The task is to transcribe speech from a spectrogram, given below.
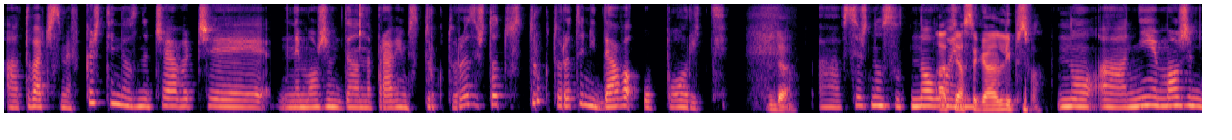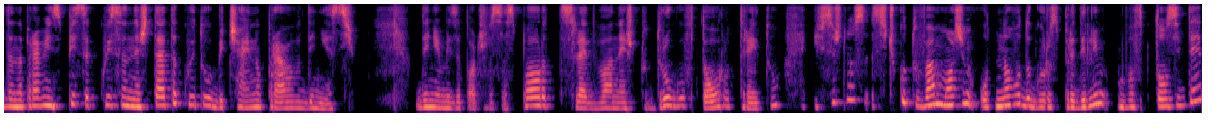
А, това, че сме вкъщи, не означава, че не можем да направим структура, защото структурата ни дава опорите. Да. А, всъщност отново А е... тя сега липсва. Но а, ние можем да направим списък, кои са нещата, които обичайно правя в деня си. Деня ми започва с спорт, следва нещо друго, второ, трето. И всъщност всичко това можем отново да го разпределим в този ден,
